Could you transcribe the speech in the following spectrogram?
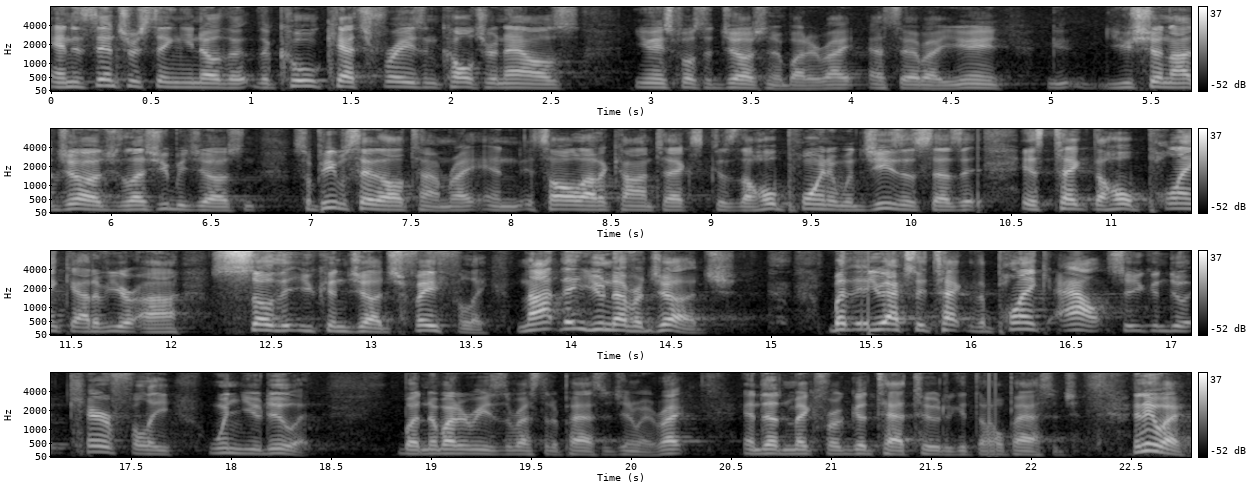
And it's interesting, you know, the, the cool catchphrase in culture now is you ain't supposed to judge nobody, right? That's everybody. You, ain't, you, you should not judge unless you be judged. So people say that all the time, right? And it's all out of context because the whole point of when Jesus says it is take the whole plank out of your eye so that you can judge faithfully. Not that you never judge but you actually take the plank out so you can do it carefully when you do it. But nobody reads the rest of the passage anyway, right? And doesn't make for a good tattoo to get the whole passage. Anyway,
